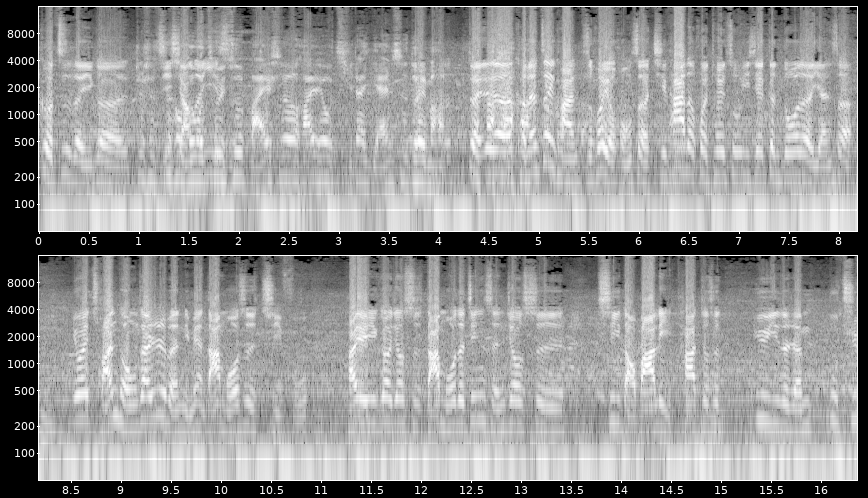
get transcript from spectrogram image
各自的一个就是吉祥的意思。推出白色，还有其他颜色，对吗？对，呃，可能这款只会有红色，其他的会推出一些更多的颜色。因为传统在日本里面，达摩是祈福，还有一个就是达摩的精神就是七倒八立，它就是寓意的人不屈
